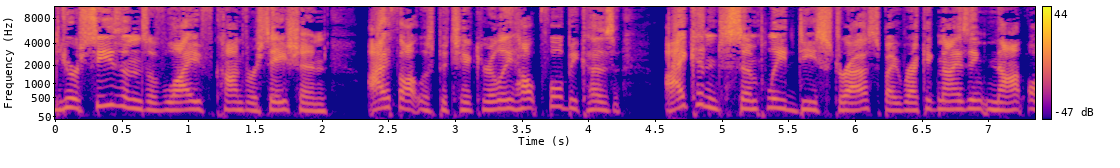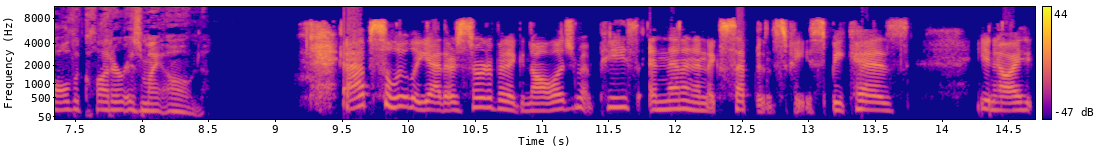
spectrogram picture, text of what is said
your seasons of life conversation I thought was particularly helpful because I can simply de stress by recognizing not all the clutter is my own. Absolutely. Yeah. There's sort of an acknowledgement piece and then an acceptance piece because you know, I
